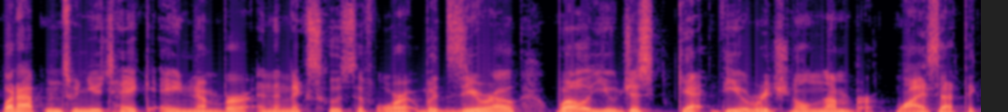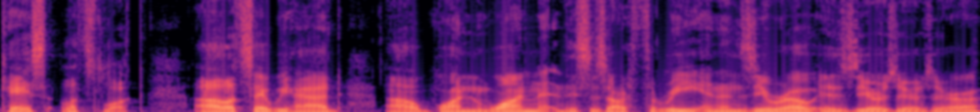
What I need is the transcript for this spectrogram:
What happens when you take a number and then exclusive OR it with 0? Well, you just get the original number. Why is that the case? Let's look. Uh, let's say we had uh, 1, 1. This is our 3, and then 0 is 0, 0, 0.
